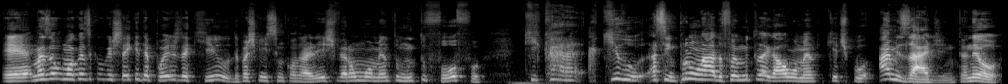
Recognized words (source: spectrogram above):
É, mas uma coisa que eu gostei é que depois daquilo, depois que eles se encontraram, eles tiveram um momento muito fofo. Que, cara, aquilo, assim, por um lado foi muito legal o momento, porque, tipo, amizade, entendeu?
